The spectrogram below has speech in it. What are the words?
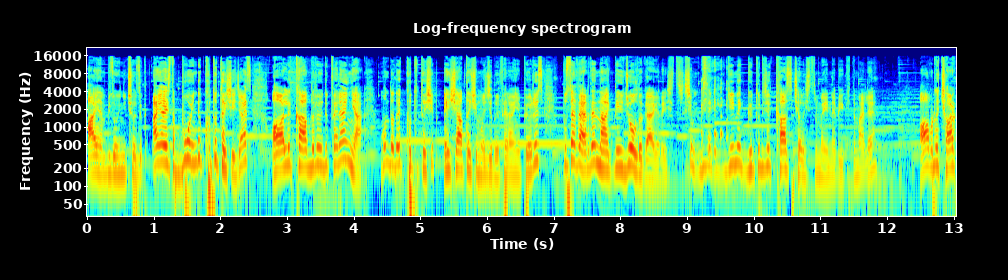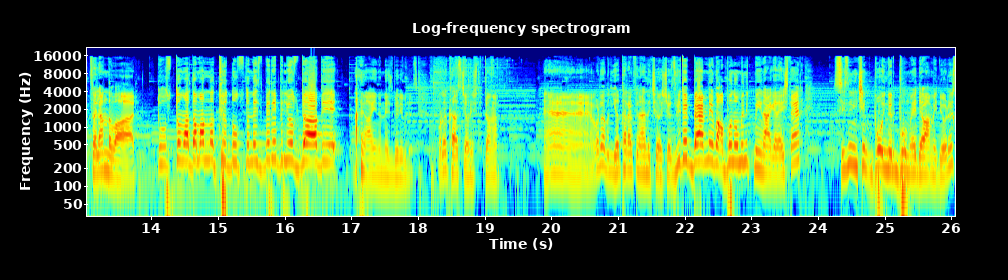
Aynen biz oyunu çözdük. Arkadaşlar bu oyunda kutu taşıyacağız. Ağırlık kaldırıyorduk falan ya. Bunda da kutu taşıp eşya taşımacılığı falan yapıyoruz. Bu sefer de nakleyici olduk arkadaşlar. Şimdi bize yine götürecek kaz çalıştırma yine büyük ihtimalle. Aa burada çark falan da var. Dostum adam anlatıyor dostum ezbere biliyoruz be abi. Aynen ezbere biliyoruz. Burada kaz çalıştı tamam. He, burada yatarak falan da çalışıyoruz. Bir de beğenmeyi ve abone olmayı unutmayın arkadaşlar. Sizin için bu oyunları bulmaya devam ediyoruz.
